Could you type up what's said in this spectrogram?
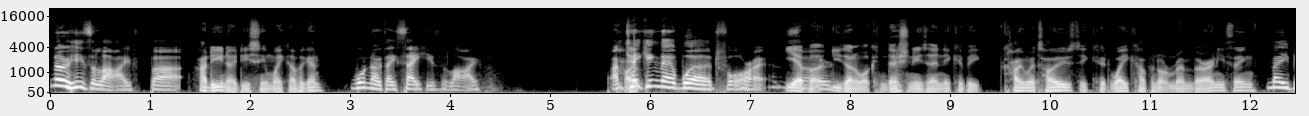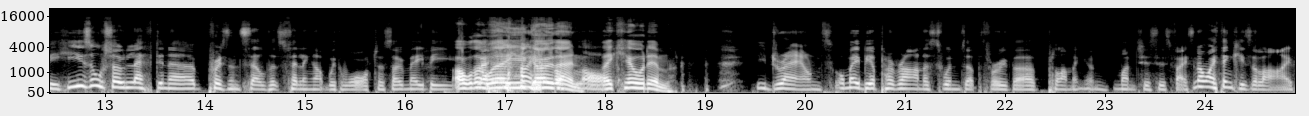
No, he's alive, but How do you know? Do you see him wake up again? Well, no, they say he's alive. I'm taking their word for it. Yeah, so but you don't know what condition he's in. He could be comatose. He could wake up and not remember anything. maybe he's also left in a prison cell that's filling up with water. So maybe Oh, well, left there you go on the then. floor, They killed him. he drowns, or maybe a piranha swims up through the plumbing and munches his face. No, I think he's alive.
